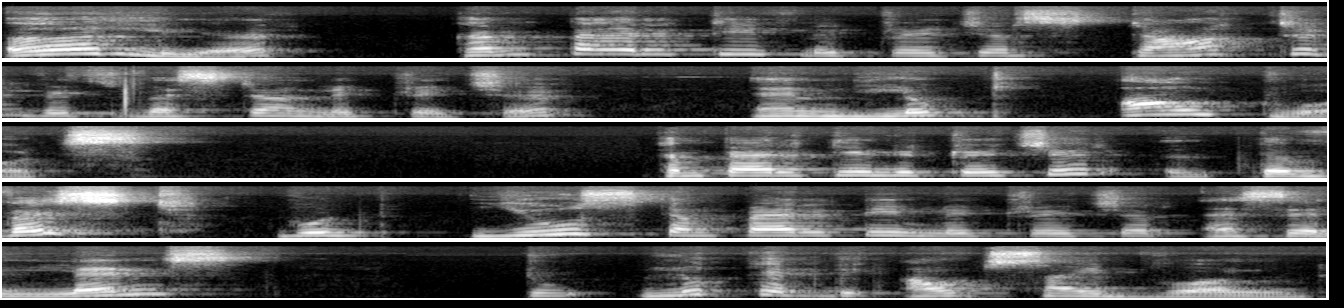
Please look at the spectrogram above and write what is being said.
Earlier, comparative literature started with Western literature and looked outwards. Comparative literature, the West would use comparative literature as a lens to look at the outside world.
